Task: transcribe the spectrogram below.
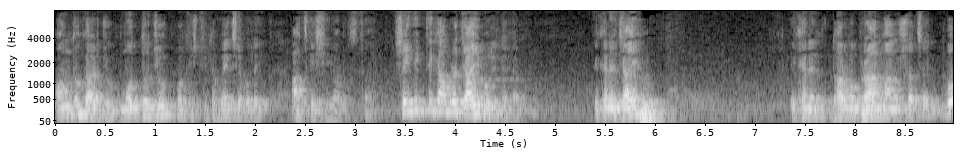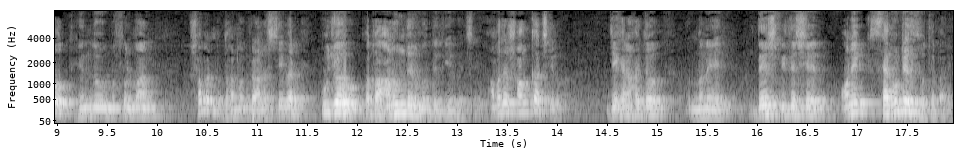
অন্ধকার যুগ, মধ্যযুগ প্রতিষ্ঠিত হয়েছে বলে আজকে সেই অবস্থা। সেই দিক থেকে আমরা যাই বলি না কেন? এখানে যাই হোক, এখানে ধর্মপ্রাণ মানুষ আছে, বোধ হিন্দু, মুসলমান, সবার ধর্মপ্রাণ আছে। এবার পুজো কত আনন্দের মধ্যে দিয়ে হয়েছে। আমাদের শঙ্কা ছিল, যেখানে হয়তো মানে দেশ বিদেশের অনেক স্যাবোটেজ হতে পারে,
